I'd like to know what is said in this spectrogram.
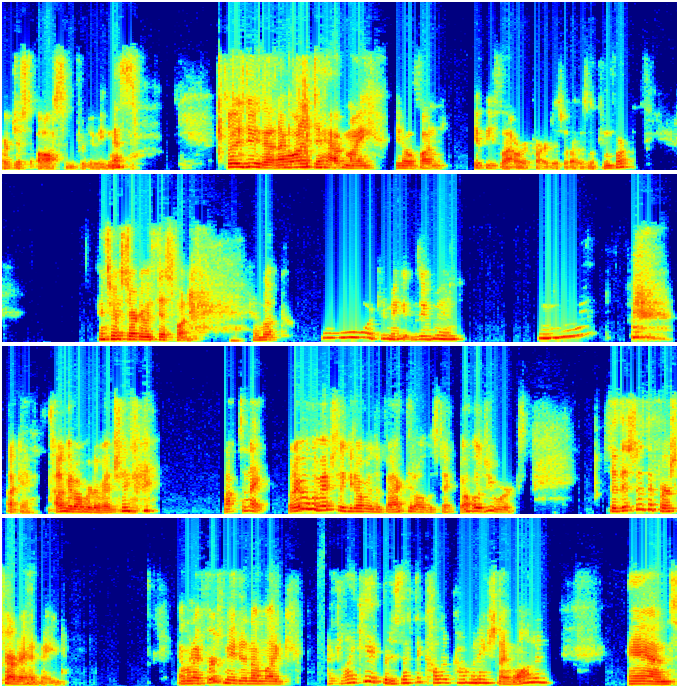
are just awesome for doing this. So I was doing that and I wanted to have my, you know, fun hippie flower card is what I was looking for. And so I started with this one and look, ooh, I can make it zoom in. Okay, I'll get over it eventually. Not tonight, but I will eventually get over the fact that all this technology works. So this was the first card I had made. And when I first made it, I'm like, I like it, but is that the color combination I wanted? And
